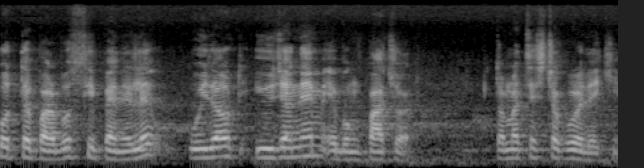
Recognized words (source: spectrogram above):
করতে পারব সি প্যানেলে উইদাউট ইউজার নেম এবং পাসওয়ার্ড তো আমরা চেষ্টা করে দেখি।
